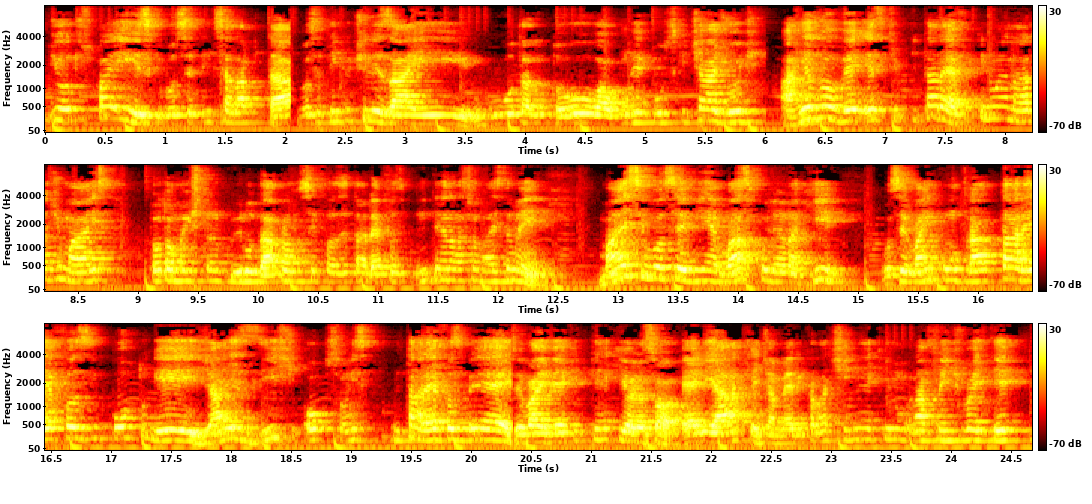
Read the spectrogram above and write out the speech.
de outros países que você tem que se adaptar, você tem que utilizar aí o Google Tradutor ou algum recurso que te ajude a resolver esse tipo de tarefa, que não é nada demais, totalmente tranquilo, dá para você fazer tarefas internacionais também. Mas se você vier vasculhando aqui, você vai encontrar tarefas em português. Já existe opções em tarefas BR. Você vai ver que tem aqui, olha só, LA, que é de América Latina, e aqui na frente vai ter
